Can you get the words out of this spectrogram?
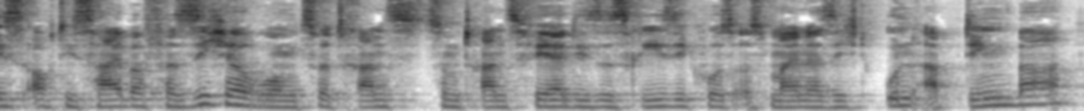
ist auch die Cyberversicherung Trans zum Transfer dieses Risikos aus meiner Sicht unabdingbar.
